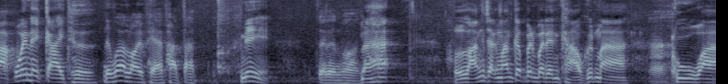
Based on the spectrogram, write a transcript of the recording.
ฝากไว้ในกายเธอ นึกว่ารอยแผลผ่าตัดนี่ เจริญพร นะฮะหลังจากนั้นก็เป็นประเด็นข่าวขึ้นมา อ่า ครูวา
